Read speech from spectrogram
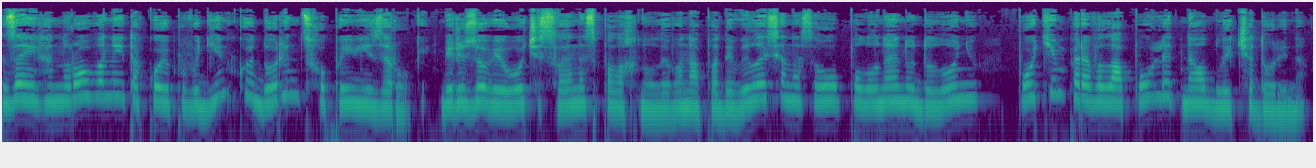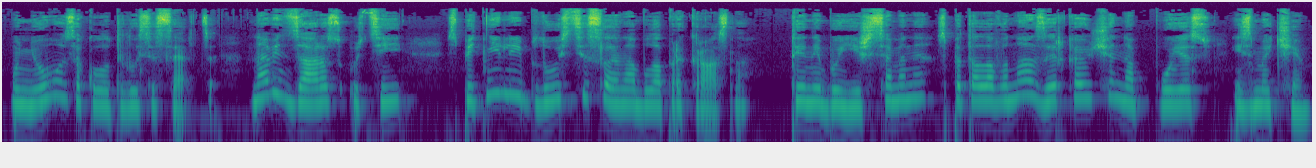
заігнорований такою поведінкою, Дорін схопив її за руки. Бірюзові очі Селени спалахнули. Вона подивилася на свого полонену долоню, потім перевела погляд на обличчя Доріна. У нього заколотилося серце. Навіть зараз у цій спітнілій блузці Селена була прекрасна. Ти не боїшся мене? спитала вона, зиркаючи на пояс із мечем.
